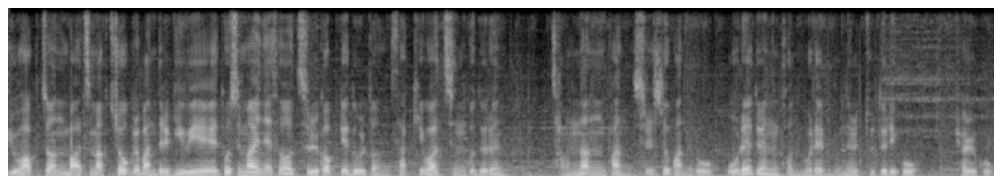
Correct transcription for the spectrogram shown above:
유학 전 마지막 추억을 만들기 위해 토시마엔에서 즐겁게 놀던 사키와 친구들은 장난 반 실수 반으로 오래된 건물의 문을 두드리고 결국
